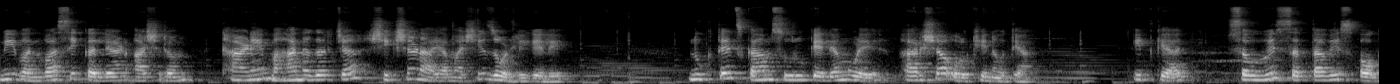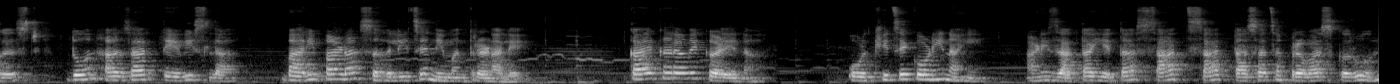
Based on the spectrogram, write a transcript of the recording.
मी वनवासी कल्याण आश्रम ठाणे महानगरच्या शिक्षण आयामाशी जोडली गेले. नुकतेच काम सुरू केल्यामुळे फारशा ओळखी नव्हत्या. इतक्यात सव्वीस सत्तावीस ऑगस्ट दोन हजार तेवीसला बारीपाडा सहलीचे निमंत्रण आले. काय करावे कळेना. ओळखीचे कोणी नाही आणि जाता येता सात सात तासाचा प्रवास करून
